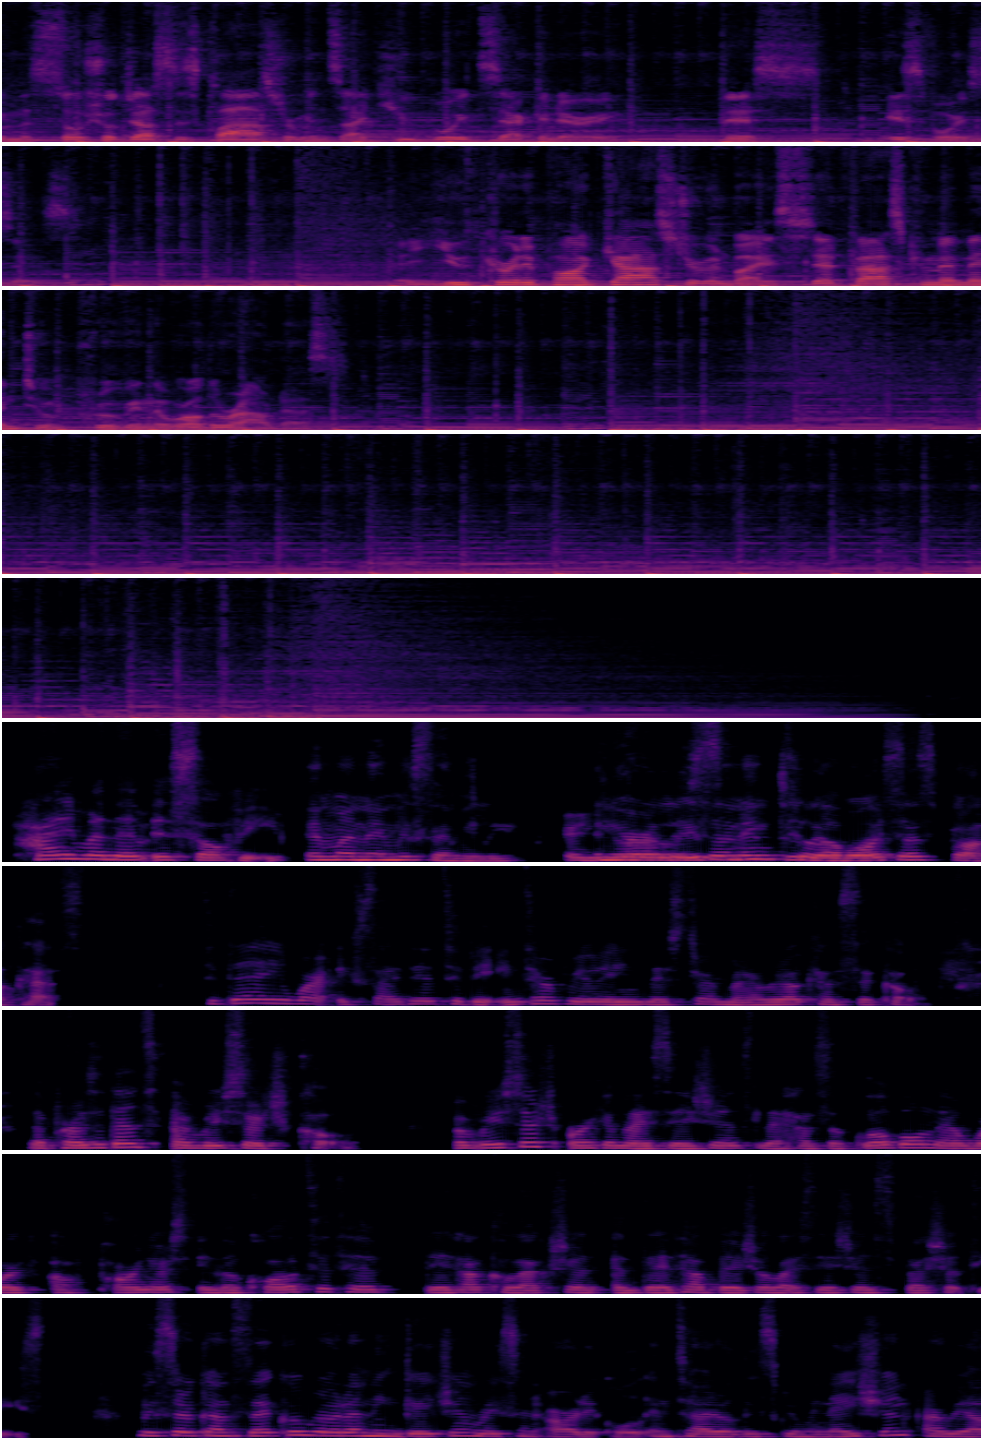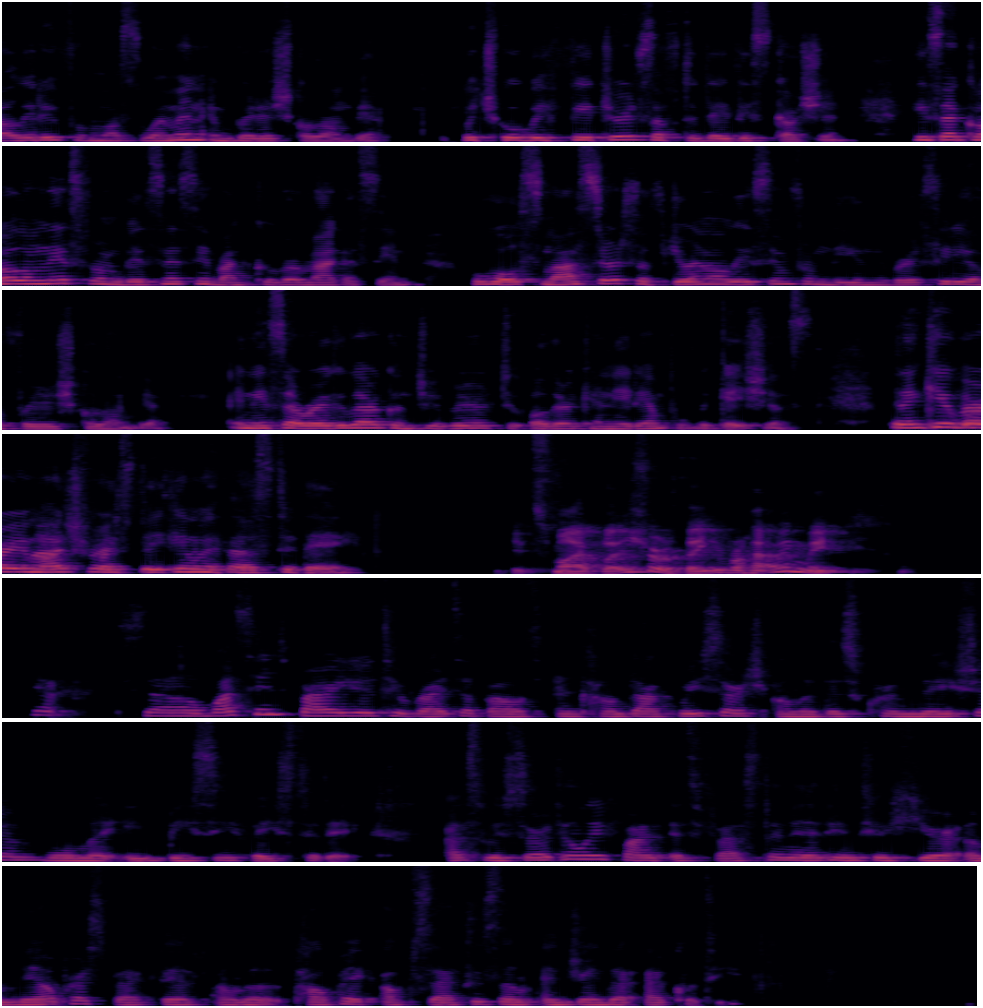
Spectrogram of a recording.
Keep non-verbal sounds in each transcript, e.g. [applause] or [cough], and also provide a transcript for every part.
From the social justice classroom inside Hugh Boyd Secondary, this is Voices. A youth created podcast driven by a steadfast commitment to improving the world around us. Hi, my name is Sophie. And my name is Emily. And, And you're listening to the Voices podcast. Today, we're excited to be interviewing Mr. Mario Canseco, the president of Research Co., a research organization that has a global network of partners in the qualitative data collection and data visualization specialties. Mr. Canseco wrote an engaging recent article entitled Discrimination, a Reality for Most Women in British Columbia, which will be features of today's discussion. He's a columnist from Business in Vancouver magazine, who holds Masters of Journalism from the University of British Columbia, and is a regular contributor to other Canadian publications. Thank you very much for speaking with us today. It's my pleasure. Thank you for having me. Yeah. So, what inspired you to write about and conduct research on the discrimination women in BC face today? As we certainly find it fascinating to hear a male perspective on the topic of sexism and gender equity.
